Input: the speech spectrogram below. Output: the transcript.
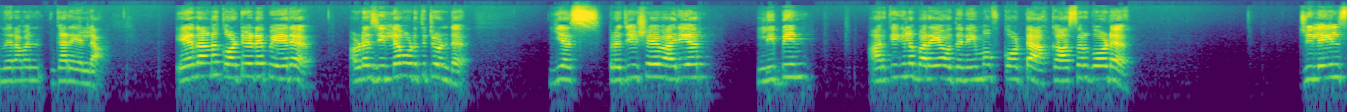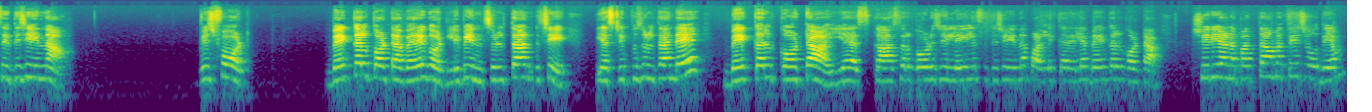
നിറമൻ കരയല്ല. ഏതാണ് കോട്ടയുടെ പേര്? അവിടെ ജില്ല കൊടുത്തിട്ടുണ്ട്. യെസ് പ്രജീഷ വാര്യർ ലിബിൻ. ആർക്കെങ്കിലും പറയാമോ ദ നെയിം ഓഫ് കോട്ട കാസർഗോഡ്. ജില്ലയിൽ സ്ഥിതി ചെയ്യുന്ന? വിച്ച് ഫോർട്ട് ബേക്കൽ കോട്ട വെരി ഗുഡ് ലിബിൻ സുൽത്താൻ ചേ യെസ് ടിപ്പു സുൽത്താന്റെ ബേക്കൽ കോട്ട യെസ് കാസർഗോഡ് ജില്ലയിൽ സ്ഥിതി ചെയ്യുന്ന പള്ളിക്കരയിലെ ബേക്കൽകോട്ട. ശരിയാണ്. പത്താമത്തെ ചോദ്യം.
